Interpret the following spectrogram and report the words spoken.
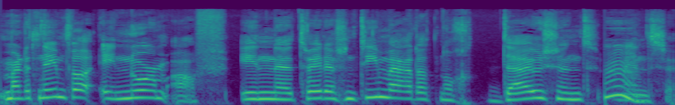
Maar dat neemt wel enorm af. In uh, 2010 waren dat nog duizend Hmm. mensen.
